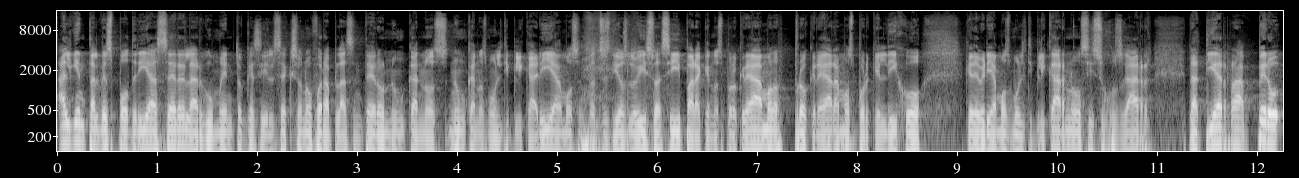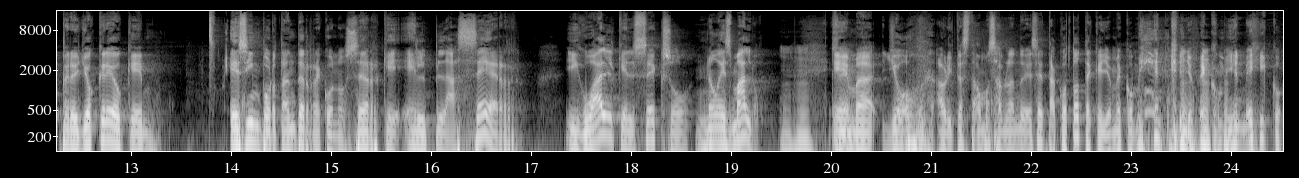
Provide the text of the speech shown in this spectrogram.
alguien tal vez podría hacer el argumento que si el sexo no fuera placentero, nunca nos, nunca nos multiplicaríamos. Entonces Dios lo hizo así para que nos procreáramos, procreáramos porque Él dijo que deberíamos multiplicarnos y sojuzgar la tierra. Pero, pero yo creo que es importante reconocer que el placer, igual que el sexo, no es malo. Uh, yo, ahorita estábamos hablando de ese tacotote que yo me comí, que yo me comí en México.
